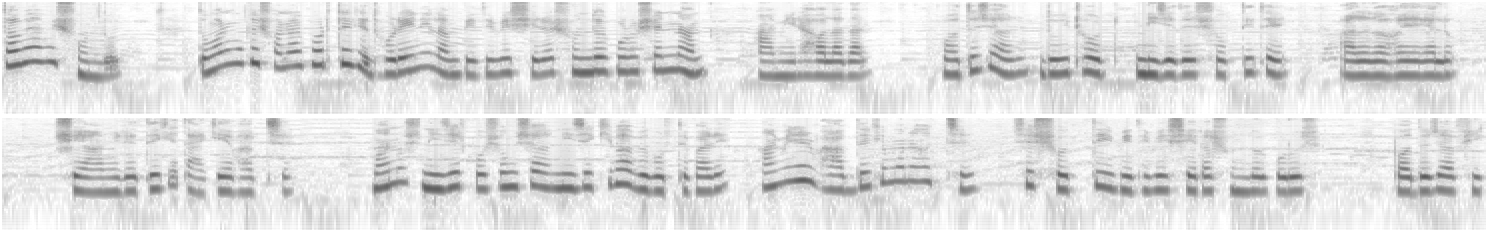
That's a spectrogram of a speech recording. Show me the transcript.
তবে আমি সুন্দর। তোমার মুখে শোনার পর থেকে ধরেই নিলাম পৃথিবীর সেরা সুন্দর পুরুষের নাম আমির হাওলাদার। পদ্মজার দুই ঠোঁট নিজেদের শক্তিতে আলগা হয়ে গেল। সে আমিরের দিকে তাকিয়ে ভাবছে, মানুষ নিজের প্রশংসা নিজে কীভাবে করতে পারে? আমিরের ভাব দেখে মনে হচ্ছে সে সত্যিই পৃথিবীর সেরা সুন্দর পুরুষ। পদ্মজা ফিক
